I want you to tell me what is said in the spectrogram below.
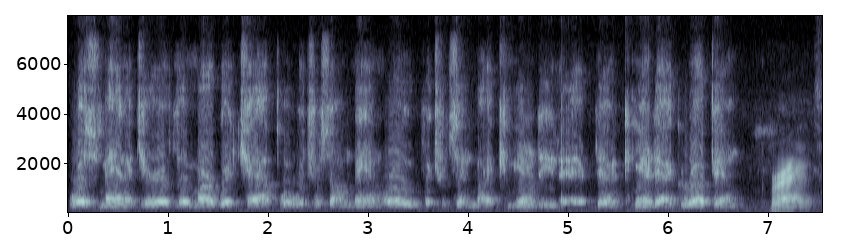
was manager of the Margaret Chapel, which was on Mann Road, which was in my community, the, the community I grew up in. Right.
